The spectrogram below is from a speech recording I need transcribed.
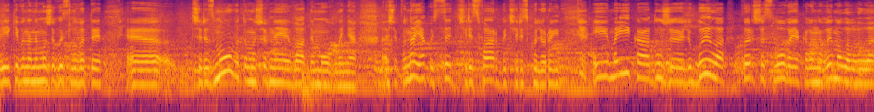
які вона не може висловити е, через мову, тому що в неї вади мовлення, щоб вона якось це через фарби, через кольори. І Марійка дуже любила перше слово, яке вона вимовила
